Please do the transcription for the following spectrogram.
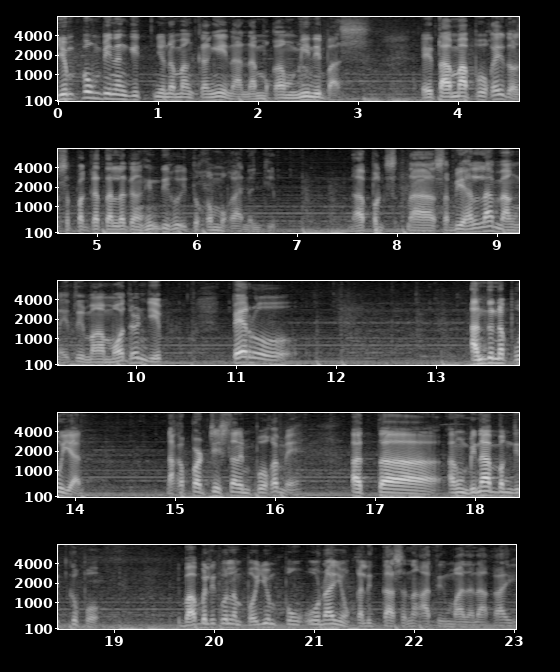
Yung pong binanggit nyo naman kanina na mukhang minibus, eh tama po kayo doon sapagkat talagang hindi ho ito kamukha ng jeep. Napag, nasabihan lamang na ito yung mga modern jeep, pero ando na po yan. Nakapurchase na rin po kami. At ah, ang binabanggit ko po, ibabalik ko lang po yung pong una, yung kaligtasan ng ating mananakay,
